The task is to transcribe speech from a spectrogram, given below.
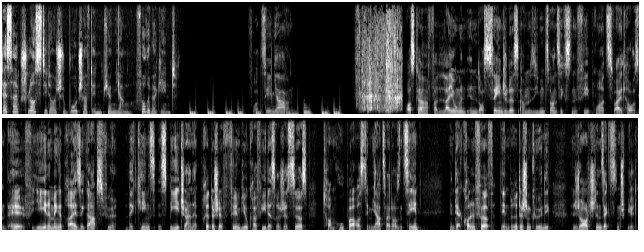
Deshalb schloss die deutsche Botschaft in Pyongyang vorübergehend. Vor zehn Jahren. Oscar-Verleihungen in Los Angeles am 27. Februar 2011. Jede Menge Preise gab's für The King's Speech, eine britische Filmbiografie des Regisseurs Tom Hooper aus dem Jahr 2010, in der Colin Firth den britischen König George VI. spielt.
